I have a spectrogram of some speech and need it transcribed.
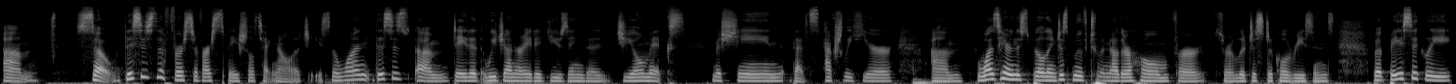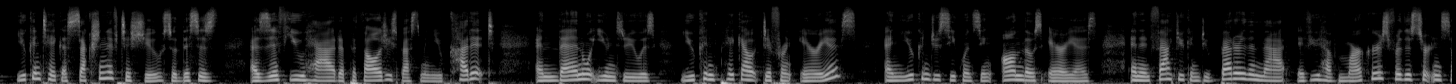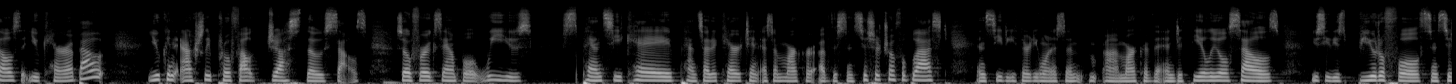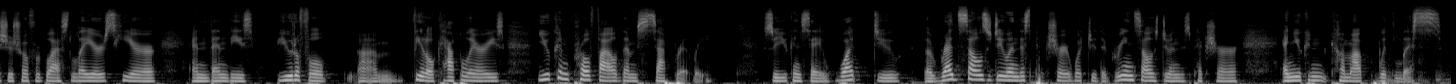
Um, so this is the first of our spatial technologies. The one, this is um, data that we generated using the GeoMx machine that's actually here, um, was here in this building, just moved to another home for sort of logistical reasons. But basically, you can take a section of tissue. So this is as if you had a pathology specimen, you cut it, and then what you do is you can pick out different areas and you can do sequencing on those areas. And in fact, you can do better than that. If you have markers for the certain cells that you care about, you can actually profile just those cells. So, for example, we use pan-CK, pancytokeratin as a marker of the syncytial trophoblast, and CD31 as a uh, marker of the endothelial cells. You see these beautiful syncytial trophoblast layers here, and then these beautiful um, fetal capillaries. You can profile them separately. So you can say, what do the red cells do in this picture? What do the green cells do in this picture? And you can come up with lists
